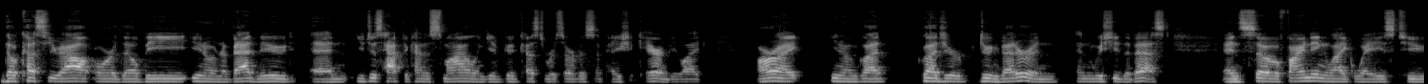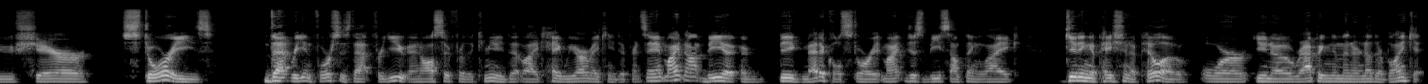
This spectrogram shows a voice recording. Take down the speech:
they'll cuss you out or they'll be you know in a bad mood and you just have to kind of smile and give good customer service and patient care and be like all right you know i'm glad glad you're doing better and and wish you the best. And so finding like ways to share stories that reinforces that for you and also for the community that like hey we are making a difference. And it might not be a, a big medical story. It might just be something like getting a patient a pillow or you know wrapping them in another blanket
